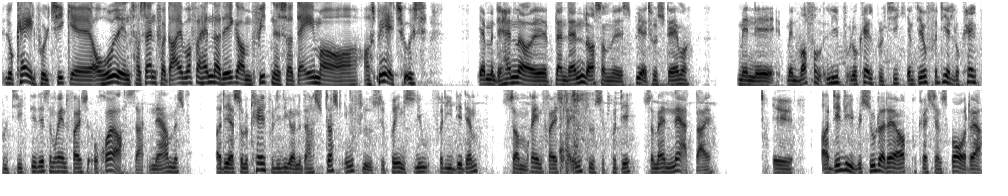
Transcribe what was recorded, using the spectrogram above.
lokalpolitik øh, overhovedet interessant for dig? Hvorfor handler det ikke om fitness og damer og, og spiritus? Jamen, det handler øh, blandt andet også om øh, spiritus damer. Men, øh, men hvorfor lige lokalpolitik? Jamen, det er jo fordi, at lokalpolitik, det er det, som rent faktisk rører sig nærmest. Og det er altså lokalpolitikerne, der har størst indflydelse på ens liv, fordi det er dem, som rent faktisk har indflydelse på det, som er nært dig. Øh, og det, de beslutter deroppe på Christiansborg der,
